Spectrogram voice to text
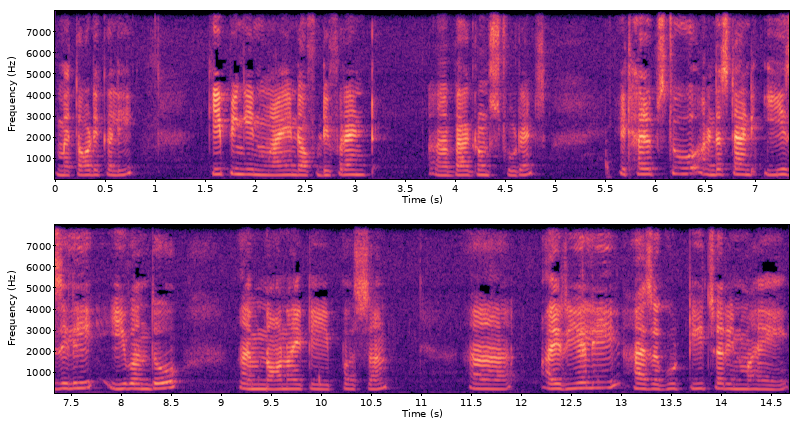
methodically, keeping in mind of different uh, background students. It helps to understand easily even though I'm non-IT person. Uh, I really has a good teacher in my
